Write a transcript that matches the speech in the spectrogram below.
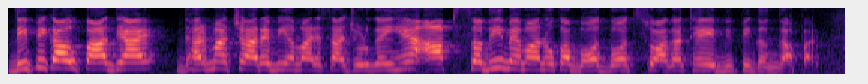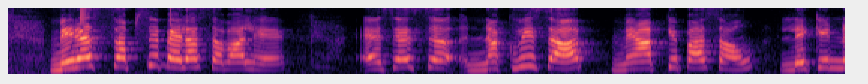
दीपिका उपाध्याय धर्माचार्य भी हमारे साथ जुड़ गई हैं। आप सभी मेहमानों का बहुत बहुत स्वागत है एबीपी गंगा पर। मेरा सबसे पहला सवाल है, एस एस नकवी साहब, मैं आपके पास आऊँ, लेकिन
